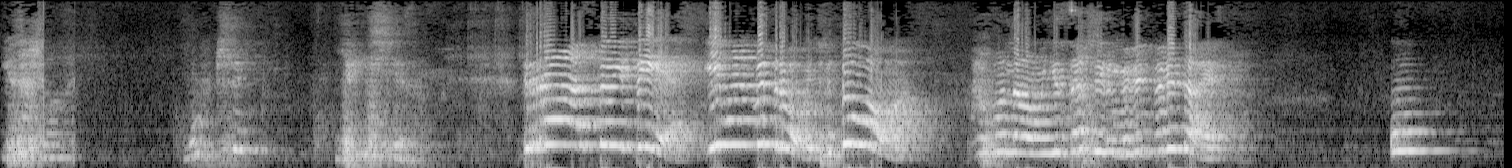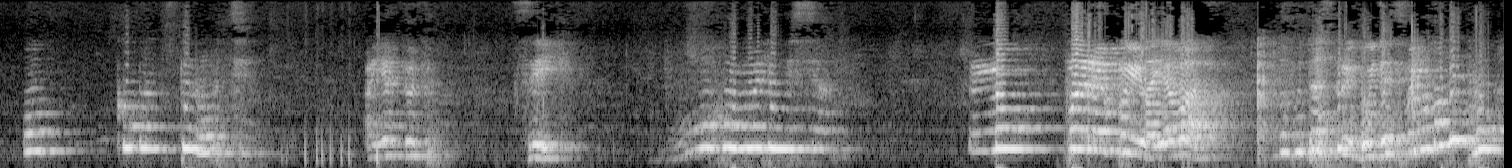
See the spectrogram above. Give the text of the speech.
І зажала. Мовчить. Я. Здравствуйте! Іван Петрович, вдома! А вона мені за ширми відповідає. У, у. А я тут цей Богу молюся. Ну, перебила я вас. Ну ви дострибуйте свою молитву,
